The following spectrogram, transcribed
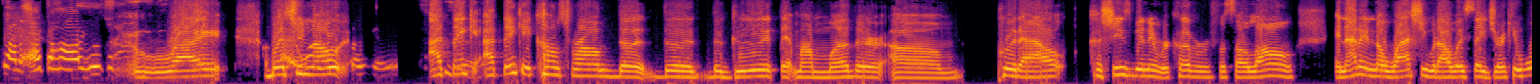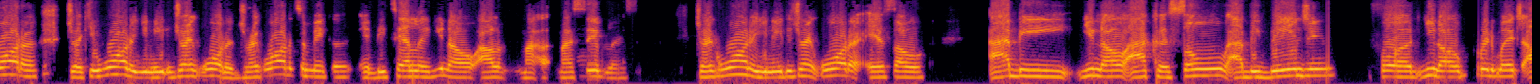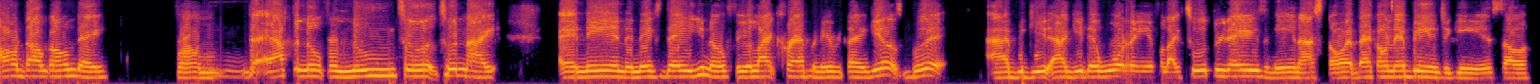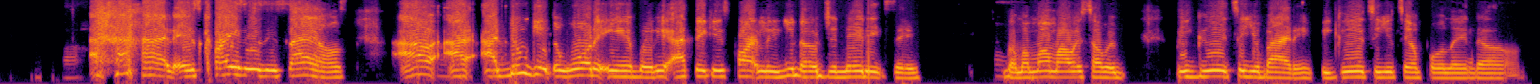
what kind of alcohol you drink? Right. But you know you I think yeah. I think it comes from the the the good that my mother um put out because she's been in recovery for so long. And I didn't know why she would always say, drink your water, drink your water. You need to drink water, drink water, Tamika, and be telling, you know, all of my, my siblings, drink water. You need to drink water. And so I be, you know, I consume, I be binging for, you know, pretty much all doggone day from mm-hmm. the afternoon, from noon to, to night. And then the next day, you know, feel like crap and everything else. But I be get I get that water in for like two or three days, and then I start back on that binge again. So as crazy as it sounds, I I, I do get the water in, but it, I think it's partly you know genetics and. But my mom always told me, be good to your body, be good to your temple, and um,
